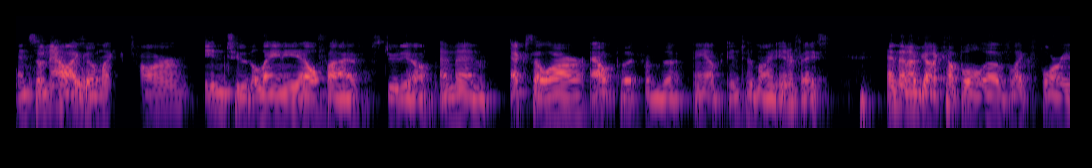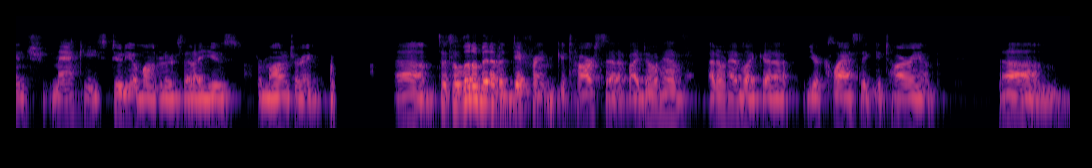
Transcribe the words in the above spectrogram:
And so now I go my guitar into the Laney L5 studio and then XLR output from the amp into my interface. And then I've got a couple of like four inch Mackie studio monitors that I use for monitoring. Um, so it's a little bit of a different guitar setup. I don't have I don't have like a your classic guitar amp. Um,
